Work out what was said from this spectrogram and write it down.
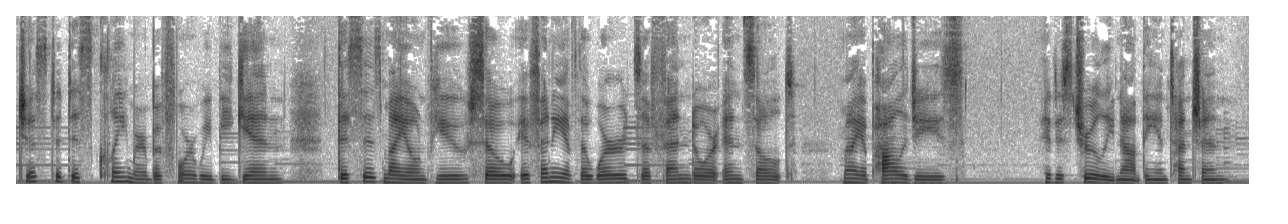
Just a disclaimer before we begin this is my own view, so if any of the words offend or insult, my apologies. It is truly not the intention.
